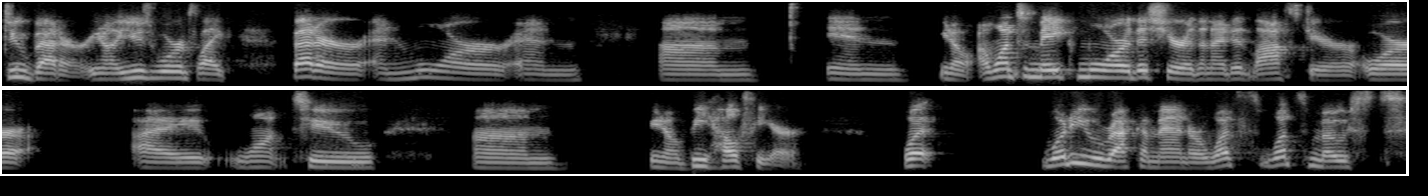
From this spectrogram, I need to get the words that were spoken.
do better, you know, use words like better and more and, um, in, you know, I want to make more this year than I did last year, or I want to, um, you know, be healthier. What what do you recommend, or what's what's most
